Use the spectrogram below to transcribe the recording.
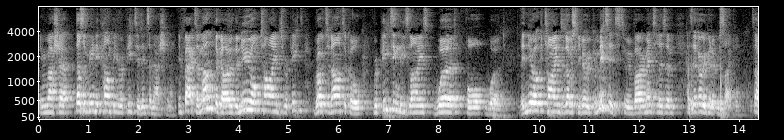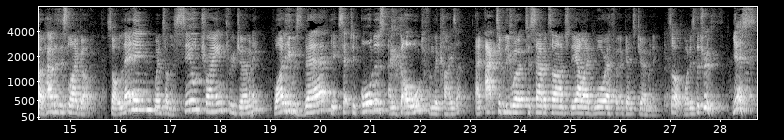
in Russia doesn't mean it can't be repeated internationally. In fact, a month ago, the New York Times repeat, wrote an article repeating these lies word for word. The New York Times is obviously very committed to environmentalism, as they're very good at recycling. So, how does this lie go? So Lenin went on a sealed train through Germany. While he was there, he accepted orders and gold from the Kaiser and actively worked to sabotage the Allied war effort against Germany. So, what is the truth? Yes,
